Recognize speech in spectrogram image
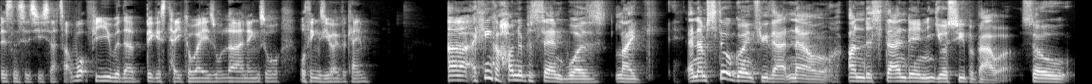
businesses you set up, what for you were the biggest takeaways or learnings or or things you overcame? Uh, I think hundred percent was like, and I'm still going through that now. Understanding your superpower. So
